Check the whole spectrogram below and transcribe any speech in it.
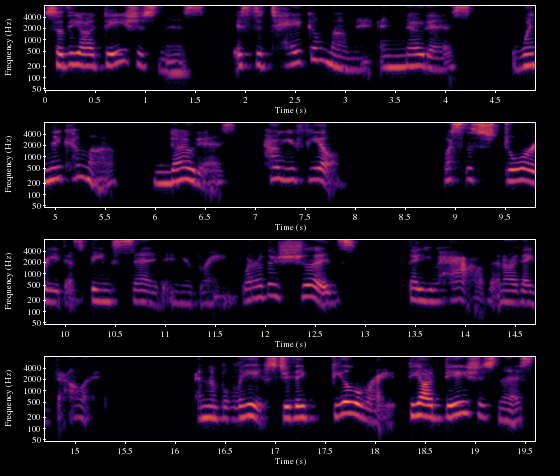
So the audaciousness is to take a moment and notice when they come up, notice how you feel. What's the story that's being said in your brain? What are the shoulds that you have and are they valid? And the beliefs, do they feel right? The audaciousness,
